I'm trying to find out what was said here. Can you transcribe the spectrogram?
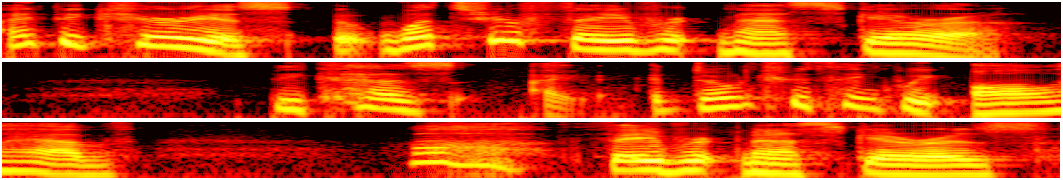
I'd be curious, what's your favorite mascara? Because I, don't you think we all have ah, favorite mascaras?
